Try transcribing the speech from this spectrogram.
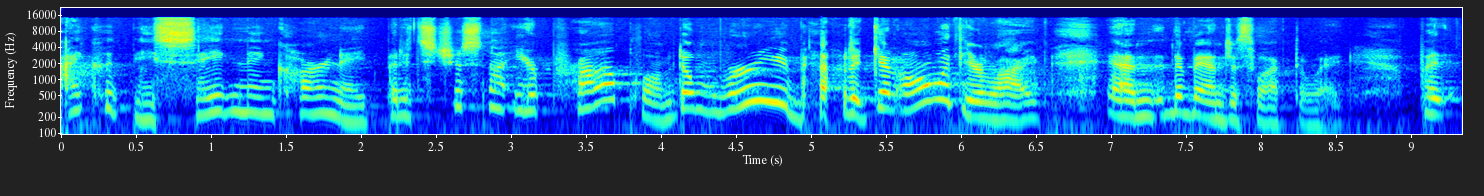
I could be Satan incarnate, but it's just not your problem. Don't worry about it. Get on with your life. And the man just walked away. But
